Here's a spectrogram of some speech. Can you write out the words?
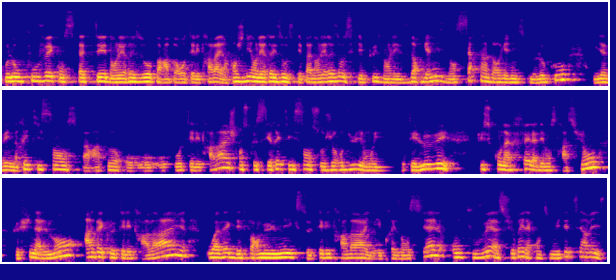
que l'on pouvait constater dans les réseaux par rapport au télétravail, quand je dis dans les réseaux, c'était pas dans les réseaux, c'était plus dans les organismes, dans certains organismes locaux où il y avait une réticence par rapport au, au télétravail. Je pense que ces réticences aujourd'hui ont été levées puisqu'on a fait la démonstration que finalement, avec le télétravail ou avec des formules mixtes télétravail et présentiel, on pouvait assurer la continuité de service.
